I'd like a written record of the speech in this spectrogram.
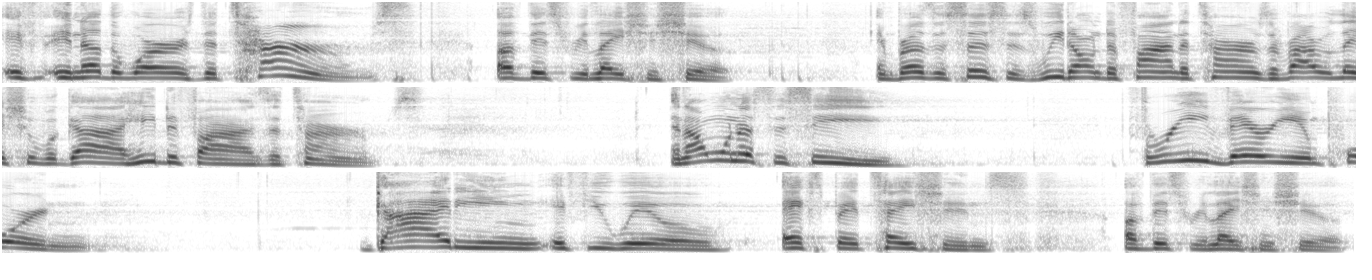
if, in other words, the terms of this relationship. And, brothers and sisters, we don't define the terms of our relationship with God, He defines the terms. And I want us to see three very important guiding, if you will, expectations of this relationship.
